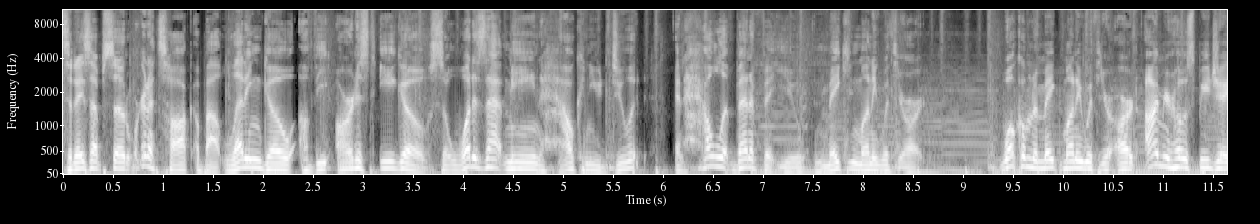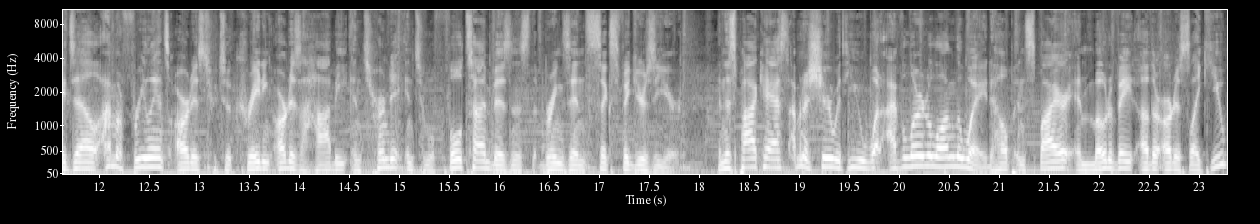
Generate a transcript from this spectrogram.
today's episode, we're going to talk about letting go of the artist ego. So, what does that mean? How can you do it? And how will it benefit you in making money with your art? Welcome to Make Money with Your Art. I'm your host, BJ Dell. I'm a freelance artist who took creating art as a hobby and turned it into a full time business that brings in six figures a year. In this podcast, I'm going to share with you what I've learned along the way to help inspire and motivate other artists like you.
